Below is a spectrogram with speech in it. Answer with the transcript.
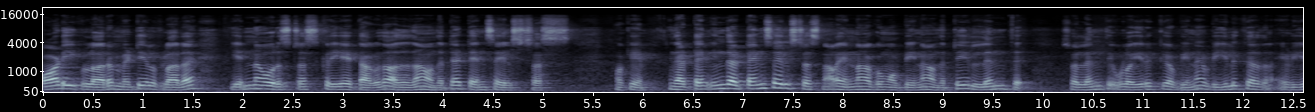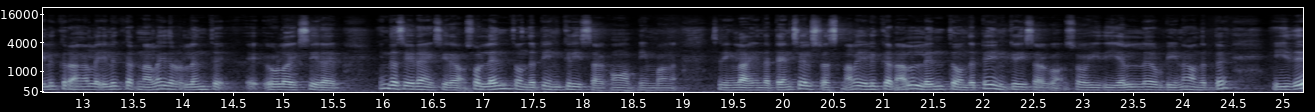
பாடிக்குள்ளார மெட்டீரியலுக்குள்ளார என்ன ஒரு ஸ்ட்ரெஸ் க்ரியேட் ஆகுதோ அதுதான் வந்துட்டு டென்சைல் ஸ்ட்ரெஸ் ஓகே இந்த டென் இந்த டென்சைல் ஸ்ட்ரெஸ்னால என்ன ஆகும் அப்படின்னா வந்துட்டு லென்த்து ஸோ லென்த் இவ்வளோ இருக்குது அப்படின்னா இப்படி இழுக்கிறது இப்படி இழுக்கிறாங்கல்ல இழுக்கிறதுனால இதோட லென்த்து இவ்வளோ எக்ஸீட் ஆயிடும் இந்த சைடும் எக்ஸீட் ஆகும். ஸோ லென்த் வந்துட்டு இன்க்ரீஸ் ஆகும் அப்படிம்பாங்க. சரிங்களா? இந்த டென்சைல் ஸ்ட்ரெஸ்னால இழுக்கிறதுனால லென்த் வந்துட்டு இன்க்ரீஸ் ஆகும். ஸோ இது எல் அப்படின்னா வந்துட்டு இது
